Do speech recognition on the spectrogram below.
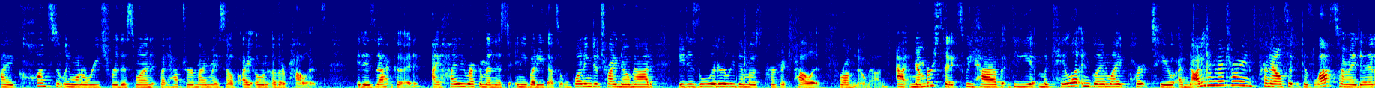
I constantly want to reach for this one, but have to remind myself I own other palettes. It is that good. I highly recommend this to anybody that's wanting to try Nomad. It is literally the most perfect palette from Nomad. At number six, we have the Mikayla and Glamlite Part 2. I'm not even gonna try and pronounce it because last time I did,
